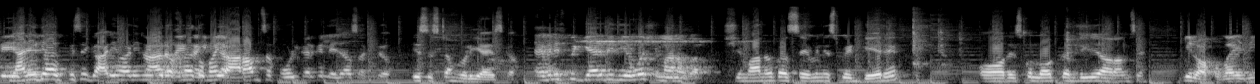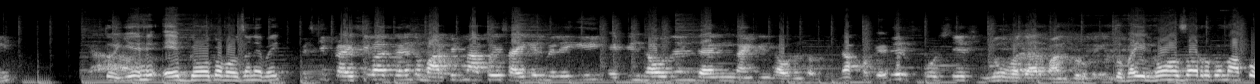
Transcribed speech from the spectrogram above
पे यानी कि आप किसी गाड़ी वाड़ी में रखना तो भाई आराम से फोल्ड करके ले जा सकते हो। ये सिस्टम बढ़िया है इसका। सेवन स्पीड गियर भी दिया हुआ शिमानो का। शिमानो का सेवन स्पीड गियर है और इसको लॉक कर दीजिए आराम से। ये लॉक होगा इजीली तो ये है एप गो का वर्जन है भाई। इसकी प्राइस की बात करें तो मार्केट में आपको ये साइकिल मिलेगी 18,000 देन 19,000 समथिंग ना। Okay. सिर्फ़ नौ हज़ार पाँच सौ रुपए तो भाई नौ हज़ार रुपए में आपको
